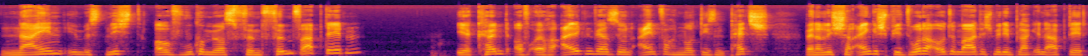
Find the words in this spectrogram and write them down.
nein, ihr müsst nicht auf WooCommerce 5.5 updaten Ihr könnt auf eurer alten Version einfach nur diesen Patch, wenn er nicht schon eingespielt wurde, automatisch mit dem Plugin-Update,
